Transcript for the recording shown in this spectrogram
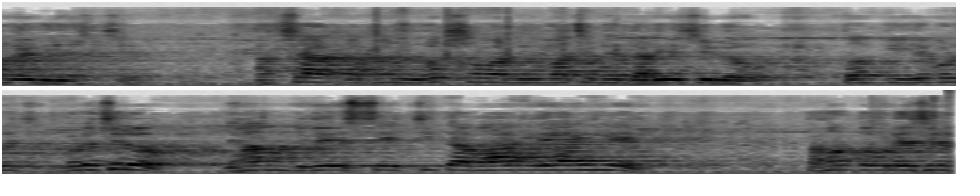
ধরে নিয়ে এসছে। আচ্ছা যখন লোকসভা নির্বাচনে দাঁড়িয়েছিল, তখন কি ইয়ে বলেছিল যে হ্যাঁ, হাম বিদেশ সে চিতাবাদ নিয়ে আইনগে তখন তো বলেছিল,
